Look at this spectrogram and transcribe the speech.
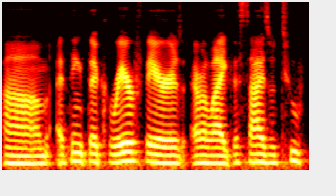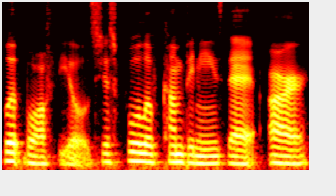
Um, I think the career fairs are like the size of two football fields, just full of companies that are,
